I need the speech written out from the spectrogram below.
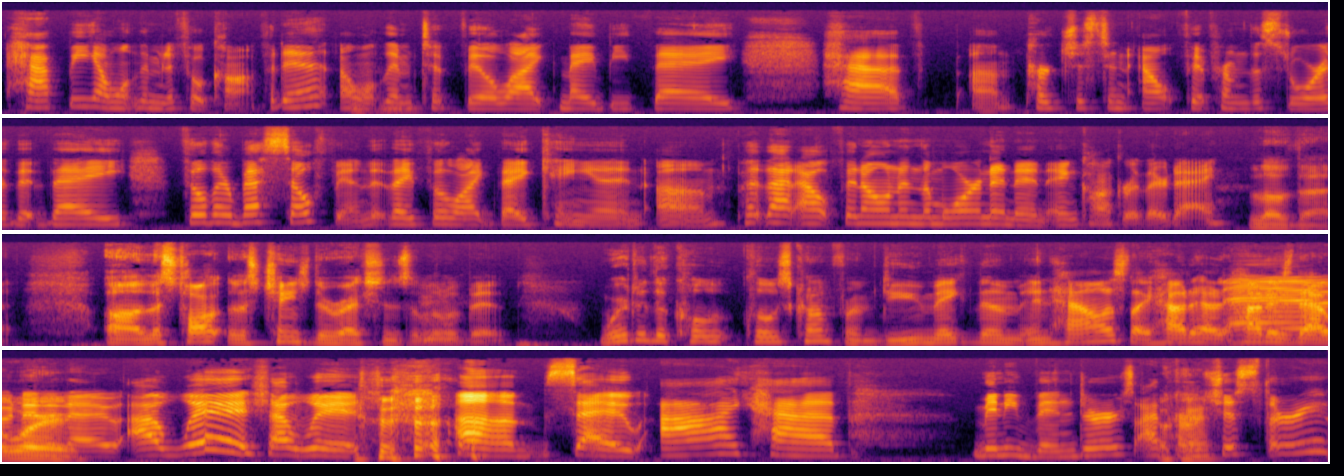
happy. I want them to feel confident. I want them to feel like maybe they have um, purchased an outfit from the store that they feel their best self in, that they feel like they can um, put that outfit on in the morning and, and conquer their day. Love that. Uh, let's talk. Let's change directions a Mm-hmm. little bit. Where do the co- clothes come from? Do you make them in house? Like how, do, how does No, that no, work? No, no, I wish, I wish. um, so I have many vendors I Okay. purchase through,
